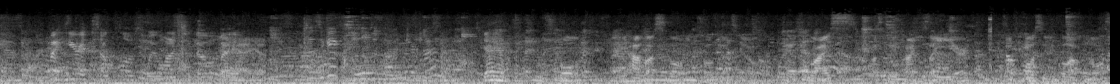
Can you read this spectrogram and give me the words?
yeah. But here it's so close, we wanted to go. But Yeah, yeah, yeah. Does it get cold in the winter time? Yeah, yeah. It's cold. We have a snow in Tokyo well. Twice or three times a year. Of course, if you go up north,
